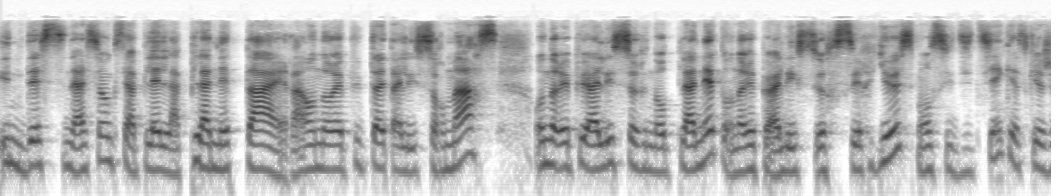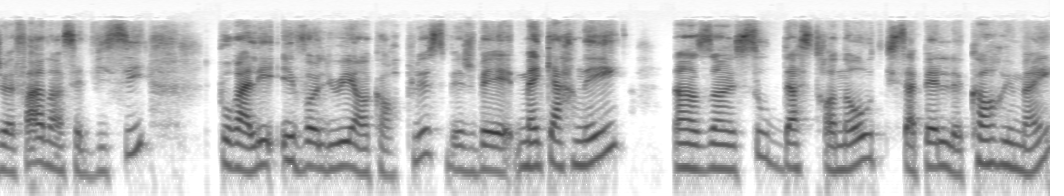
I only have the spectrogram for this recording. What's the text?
une destination qui s'appelait la planète Terre. Hein. On aurait pu peut-être aller sur Mars, on aurait pu aller sur une autre planète, on aurait pu aller sur Sirius, mais on s'est dit, tiens, qu'est-ce que je vais faire dans cette vie-ci? Pour aller évoluer encore plus? Bien, je vais m'incarner dans un saut d'astronaute qui s'appelle le corps humain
